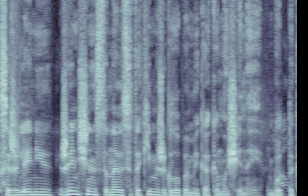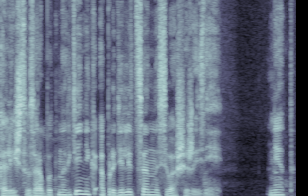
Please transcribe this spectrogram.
к сожалению, женщины становятся такими же глупыми, как и мужчины, будто количество заработанных денег определит ценность вашей жизни. Нет.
